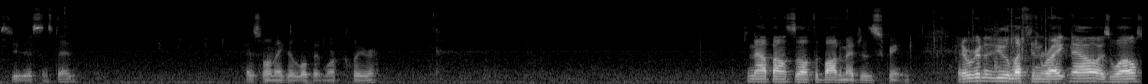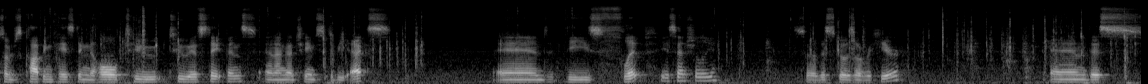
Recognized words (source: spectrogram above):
Let's do this instead. I just want to make it a little bit more clear. So now it bounces off the bottom edge of the screen. And we're going to do left and right now as well, so I'm just copying pasting the whole two, two if statements, and I'm going to change it to be x. And these flip, essentially. So this goes over here. And this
